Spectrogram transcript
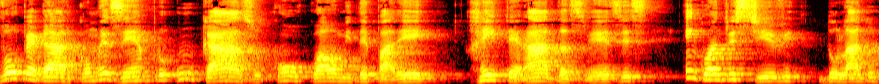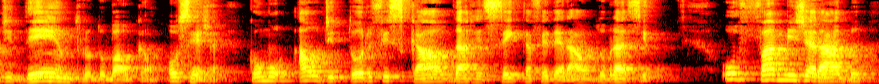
Vou pegar como exemplo um caso com o qual me deparei reiteradas vezes enquanto estive do lado de dentro do balcão, ou seja, como auditor fiscal da Receita Federal do Brasil. O famigerado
